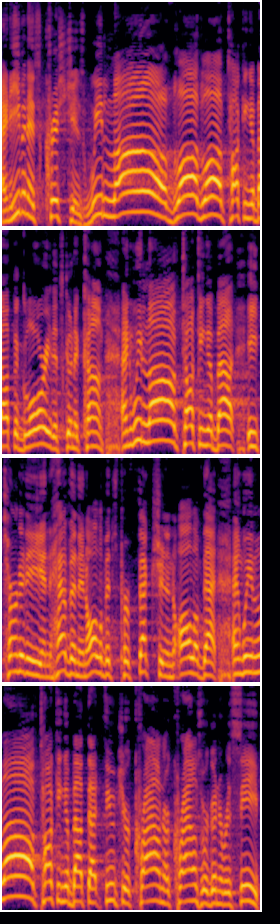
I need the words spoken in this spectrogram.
And even as Christians, we love, love, love talking about the glory that's going to come. And we love talking about eternity and heaven and all of its perfection and all of that. And we love talking about that future crown or crowns we're going to receive,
